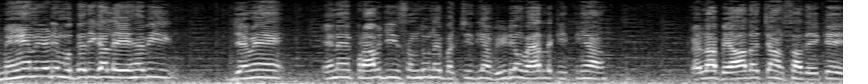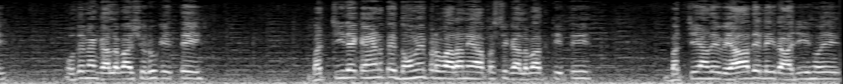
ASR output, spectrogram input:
ਮੇਨ ਜਿਹੜੀ ਮੁੱਦੇ ਦੀ ਗੱਲ ਇਹ ਹੈ ਵੀ ਜਿਵੇਂ ਇਹਨੇ ਪ੍ਰਭਜੀਤ ਸੰਧੂ ਨੇ ਬੱਚੀ ਦੀਆਂ ਵੀਡੀਓ ਵਾਇਰਲ ਕੀਤੀਆਂ, ਪਹਿਲਾਂ ਵਿਆਹ ਦਾ ਝਾਂਸਾ ਦੇ ਕੇ ਉਹਦੇ ਨਾਲ ਗੱਲਬਾਤ ਸ਼ੁਰੂ ਕੀਤੀ ਬੱਚੀ ਦੇ ਕਹਿਣ ਤੇ ਦੋਵੇਂ ਪਰਿਵਾਰਾਂ ਨੇ ਆਪਸ 'ਚ ਗੱਲਬਾਤ ਕੀਤੀ। ਬੱਚਿਆਂ ਦੇ ਵਿਆਹ ਦੇ ਲਈ ਰਾਜੀ ਹੋਏ,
